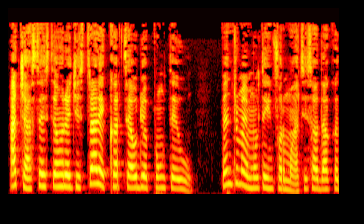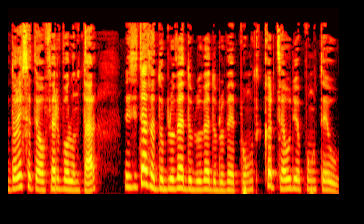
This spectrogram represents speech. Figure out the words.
Aceasta este o înregistrare Cărțiaudio.eu. Pentru mai multe informații sau dacă dorești să te oferi voluntar, vizitează www.cărțiaudio.eu.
